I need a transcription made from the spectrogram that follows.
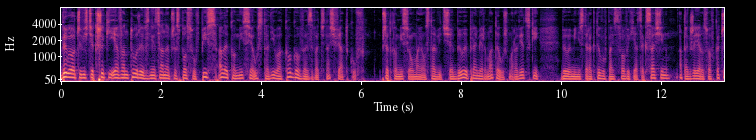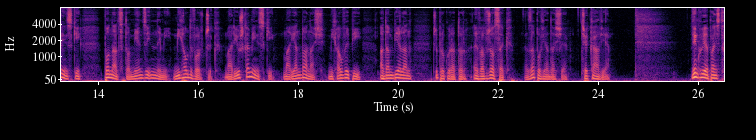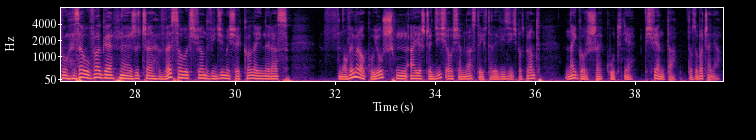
Były oczywiście krzyki i awantury wzniecane przez posłów PiS, ale komisja ustaliła, kogo wezwać na świadków. Przed komisją mają stawić się były premier Mateusz Morawiecki, były minister aktywów państwowych Jacek Sasin, a także Jarosław Kaczyński. Ponadto m.in. Michał Dworczyk, Mariusz Kamiński, Marian Banaś, Michał Wypi, Adam Bielan czy prokurator Ewa Wrzosek. Zapowiada się ciekawie. Dziękuję Państwu za uwagę. Życzę wesołych świąt. Widzimy się kolejny raz w nowym roku już, a jeszcze dziś o 18 w telewizji Idź Pod Prąd najgorsze kłótnie w święta. Do zobaczenia.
